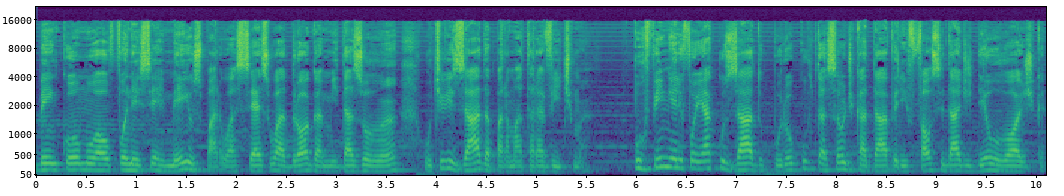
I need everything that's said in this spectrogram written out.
bem como ao fornecer meios para o acesso à droga midazolam utilizada para matar a vítima. Por fim, ele foi acusado por ocultação de cadáver e falsidade ideológica,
